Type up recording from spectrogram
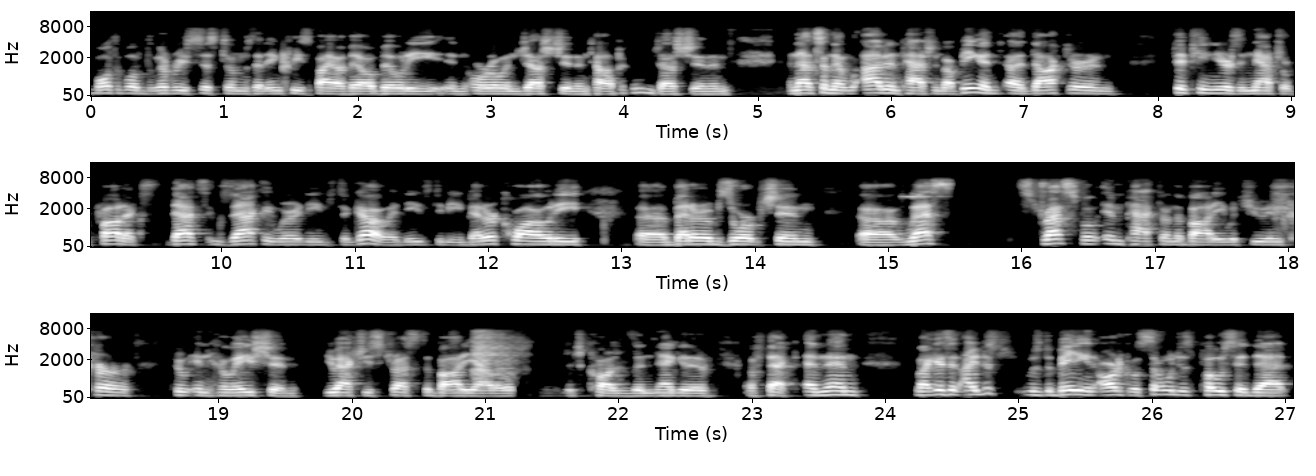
multiple delivery systems that increase bioavailability in oral ingestion and topical ingestion, and and that's something that I've been passionate about. Being a, a doctor and 15 years in natural products, that's exactly where it needs to go. It needs to be better quality, uh, better absorption, uh, less stressful impact on the body, which you incur through inhalation. You actually stress the body out, a little, which causes a negative effect. And then, like I said, I just was debating an article. Someone just posted that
